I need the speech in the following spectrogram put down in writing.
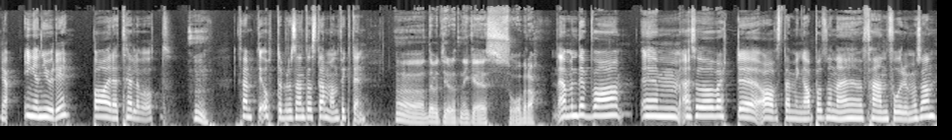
ja. Ja. Ingen jury, bare televote. Hmm. 58% av stemmene fikk den. Uh, det betyr at den ikke er så bra. Ja, men det var um, Altså, det har vært uh, avstemminger på sånne fanforum og sånn.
